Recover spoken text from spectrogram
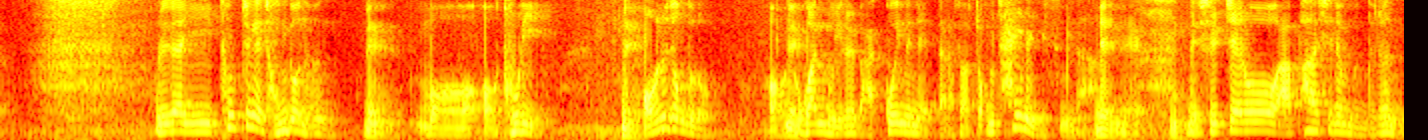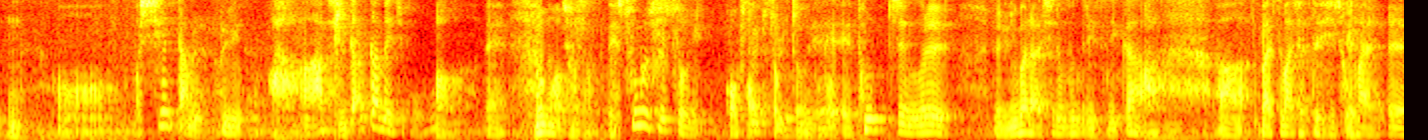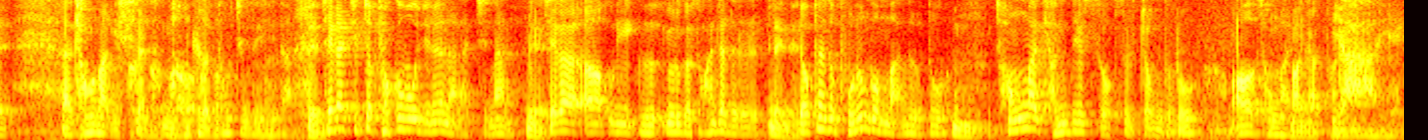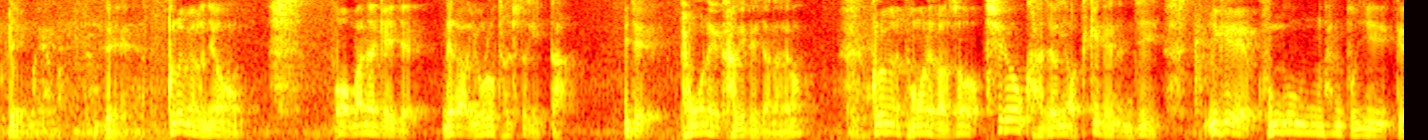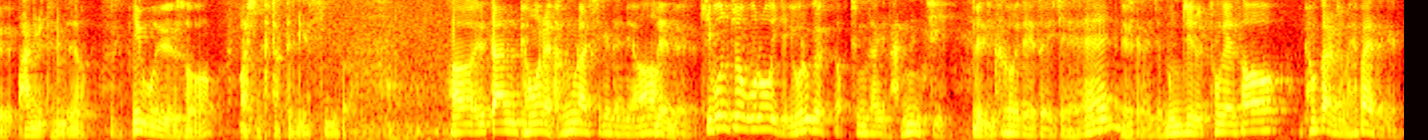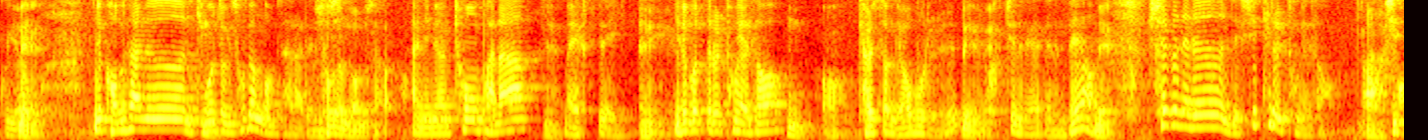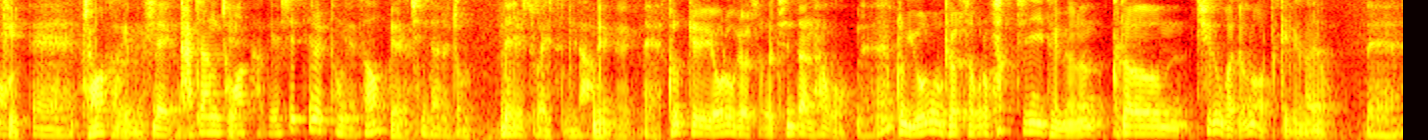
우리가 이 통증의 정도는 네. 뭐 어, 돌이 네. 어느 정도로 어, 네. 요관 부위를 막고 있느냐에 따라서 조금 차이는 있습니다. 네네. 근데 실제로 아파하시는 분들은 어, 뭐 식은땀을 흘리고 아, 앞이 깜깜해지고 아. 예. 너무 아파서. 네, 숨을 쉴 수 없을 없을 정도의 예, 통증을 유발하시는 분들이 있으니까 어, 말씀하셨듯이 정말 예, 아, 경험하기 싫은 음, 그런 통증들입니다. 네. 제가 직접 겪어보지는 않았지만 네. 제가 어, 우리 그 요로결석 환자들을 네네. 음. 옆에서 보는 것만으로도 정말 견딜 수 없을 정도로 어, 정말 많이 아파요. 야, 예, 네, 많이 네. 아픕니다. 네. 그러면은요, 어, 만약에 이제 내가 요로 결석이 있다. 이제 병원에 가게 되잖아요. 그러면 병원에 가서 치료 과정이 어떻게 되는지 이게 궁금한 분이 많을 텐데요. 이 부분에 대해서 말씀 부탁드리겠습니다. 어, 일단 병원에 방문하시게 되면 네네. 기본적으로 이제 요로결석 증상이 맞는지 네. 그거에 대해서 이제 제가 이제 문진을 통해서 평가를 좀 해봐야 되겠고요. 네. 근데 검사는 기본적인 소변 검사라든지 소변 검사. 아니면 초음파나 네. 뭐 엑스레이 예, 예. 이런 것들을 통해서 어, 결석 여부를 네, 네. 확진을 해야 되는데요. 네. 최근에는 이제 CT를 통해서 아, CT. 어, 예. 정확하게는 CT. 네, 가장 정확하게 CT를 통해서 예. 진단을 좀 내릴 수가 있습니다. 네네. 네. 그렇게 요로 결석을 진단을 하고, 네. 그럼 요로 결석으로 확진이 되면은 그 다음 치료 과정은 어떻게 되나요? 네.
